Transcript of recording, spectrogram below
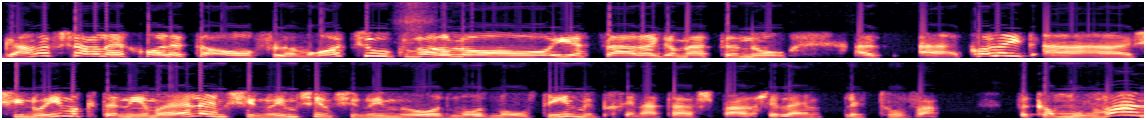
גם אפשר לאכול את העוף למרות שהוא כבר לא יצא רגע מהתנור. אז כל השינויים הקטנים האלה הם שינויים שהם שינויים מאוד מאוד מהותיים מבחינת ההשפעה שלהם לטובה. וכמובן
